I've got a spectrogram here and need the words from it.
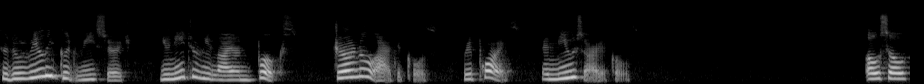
To do really good research, you need to rely on books, journal articles, reports, and news articles. Also,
